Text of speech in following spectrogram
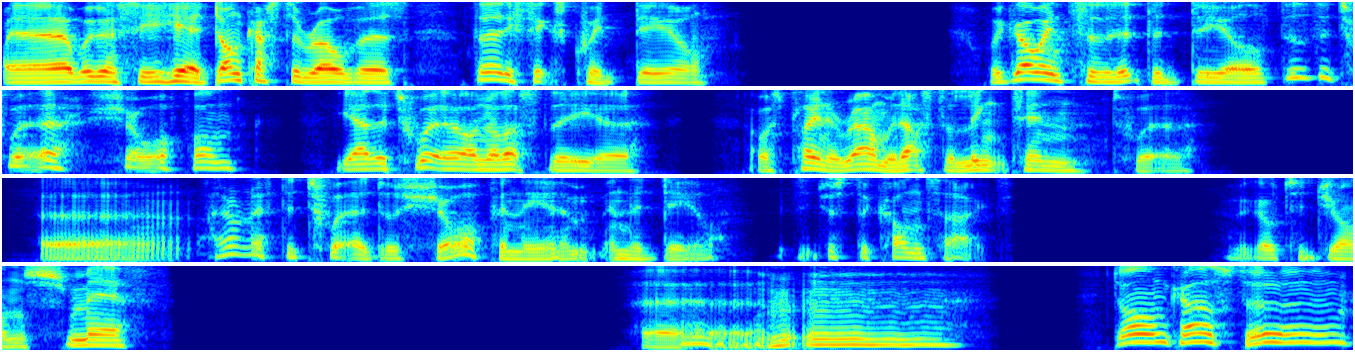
uh, we're going to see here Doncaster Rovers, 36 quid deal. We go into the, the deal. Does the Twitter show up on? Yeah, the Twitter. Oh no, that's the. Uh, I was playing around with. That's the LinkedIn Twitter. Uh, I don't know if the Twitter does show up in the um, in the deal. Is it just the contact? We go to John Smith. Uh, Doncaster.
